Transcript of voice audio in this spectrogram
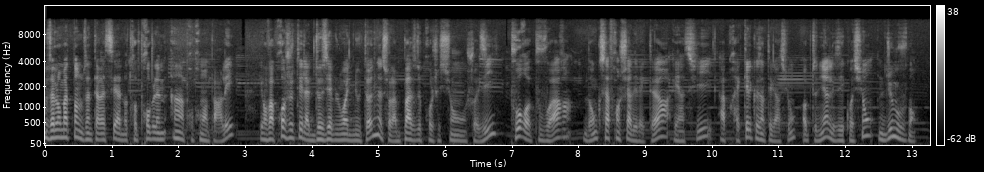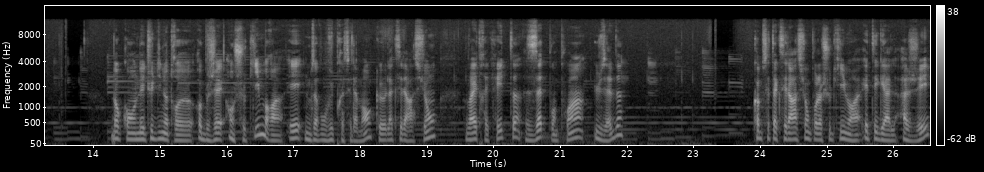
Nous allons maintenant nous intéresser à notre problème 1 à proprement parler, et on va projeter la deuxième loi de Newton sur la base de projection choisie pour pouvoir donc s'affranchir des vecteurs et ainsi, après quelques intégrations, obtenir les équations du mouvement. Donc on étudie notre objet en chute libre et nous avons vu précédemment que l'accélération va être écrite z.uz. Comme cette accélération pour la chute libre est égale à g,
